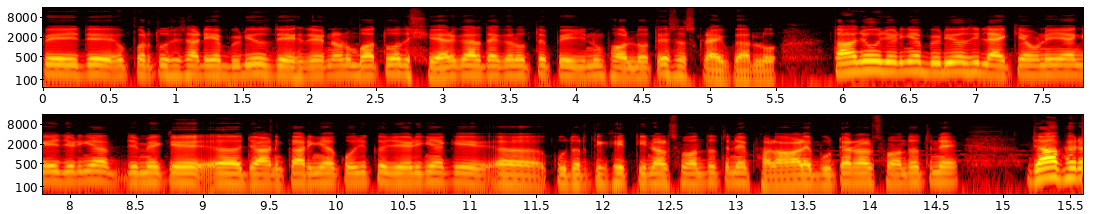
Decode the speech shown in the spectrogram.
ਪੇਜ ਦੇ ਉੱਪਰ ਤੁਸੀਂ ਸਾਡੀਆਂ ਵੀਡੀਓਜ਼ ਦੇਖਦੇ ਹੋ, ਇਹਨਾਂ ਨੂੰ ਵੱਧ ਤੋਂ ਵੱਧ ਸ਼ੇਅਰ ਕਰਦਿਆ ਕਰੋ ਤੇ ਪੇਜ ਨੂੰ ਫੋਲੋ ਤੇ ਸਬਸਕ੍ਰਾਈਬ ਕਰ ਲਓ। ਤਾਂ ਜੋ ਜਿਹੜੀਆਂ ਵੀਡੀਓ ਅਸੀਂ ਲੈ ਕੇ ਆਉਣੇ ਆਂਗੇ ਜਿਹੜੀਆਂ ਜਿਵੇਂ ਕਿ ਜਾਣਕਾਰੀਆਂ ਕੁਝ ਕੁ ਜਿਹੜੀਆਂ ਕਿ ਕੁਦਰਤੀ ਖੇਤੀ ਨਾਲ ਸੰਬੰਧਿਤ ਨੇ, ਫਲਾਂ ਵਾਲੇ ਬੂਟਿਆਂ ਨਾਲ ਸੰਬੰਧਿਤ ਨੇ, ਜਾਂ ਫਿਰ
